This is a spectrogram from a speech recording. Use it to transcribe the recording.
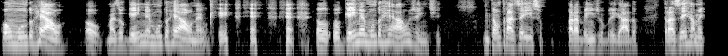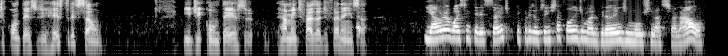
com o mundo real. Oh, mas o game é mundo real, né? O game, o, o game é mundo real, gente. Então, trazer isso Parabéns, obrigado. Trazer realmente o contexto de restrição e de contexto realmente faz a diferença. E é um negócio interessante, porque, por exemplo, se a gente está falando de uma grande multinacional,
